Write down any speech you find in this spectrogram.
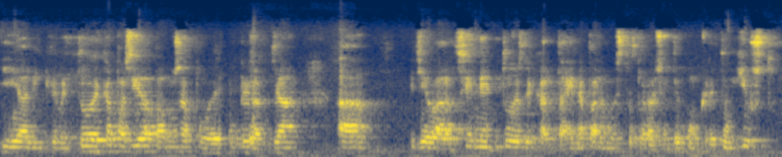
y al incremento de capacidad vamos a poder empezar ya a llevar cemento desde Cartagena para nuestra operación de concreto en Houston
